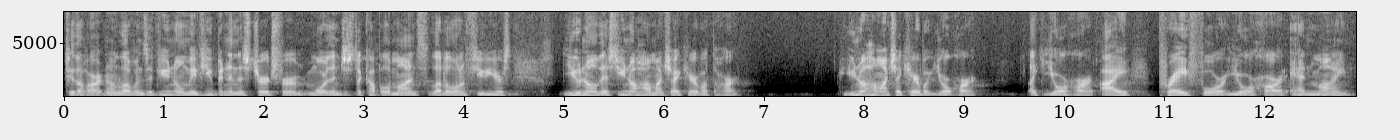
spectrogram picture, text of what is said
to the heart. Now, loved ones, if you know me, if you've been in this church for more than just a couple of months, let alone a few years, you know this. You know how much I care about the heart. You know how much I care about your heart, like your heart. I pray for your heart and mine,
